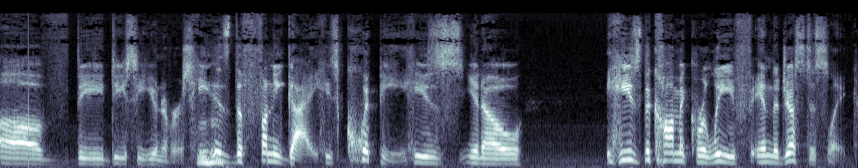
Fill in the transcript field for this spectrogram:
of the DC universe. He mm-hmm. is the funny guy. He's quippy. He's, you know, he's the comic relief in the Justice League.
